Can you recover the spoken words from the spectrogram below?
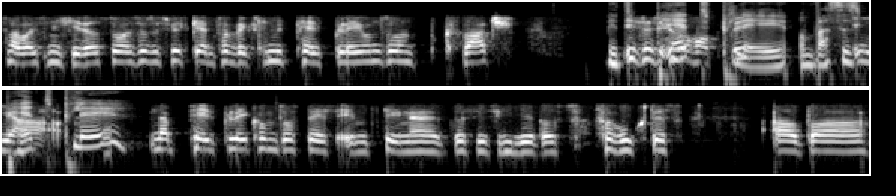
aber ist nicht jeder so, also das wird gern verwechselt mit Petplay und so ein Quatsch. Mit Petplay? Und was ist ja, Petplay? Na, Petplay kommt aus der SM-Szene, das ist irgendwie was Verruchtes. Aber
